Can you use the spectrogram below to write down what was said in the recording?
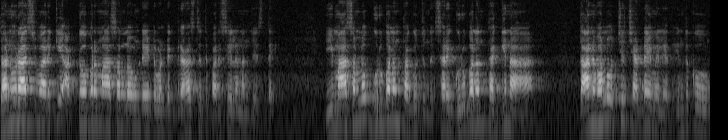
ధనురాశి వారికి అక్టోబర్ మాసంలో ఉండేటువంటి గ్రహస్థితి పరిశీలనం చేస్తే ఈ మాసంలో గురుబలం తగ్గుతుంది. సరే గురుబలం తగ్గినా దానివల్ల వచ్చే చెడ్డ ఏమీ లేదు. ఎందుకు?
